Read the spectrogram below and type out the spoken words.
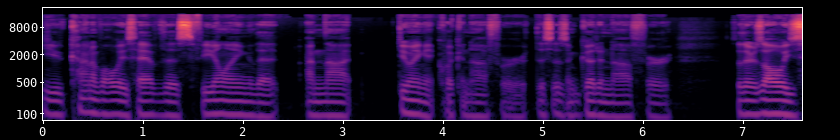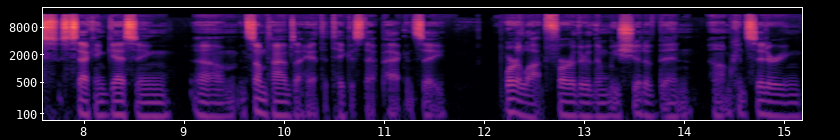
you kind of always have this feeling that I'm not doing it quick enough or this isn't good enough or so there's always second guessing um, and sometimes I have to take a step back and say we're a lot further than we should have been um, considering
